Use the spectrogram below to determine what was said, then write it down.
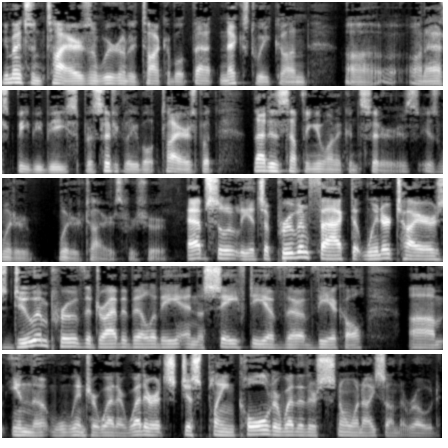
You mentioned tires, and we're going to talk about that next week on uh, on Ask BBB specifically about tires, but that is something you want to consider is, is winter winter tires for sure. Absolutely. It's a proven fact that winter tires do improve the drivability and the safety of the vehicle um, in the winter weather, whether it's just plain cold or whether there's snow and ice on the road.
